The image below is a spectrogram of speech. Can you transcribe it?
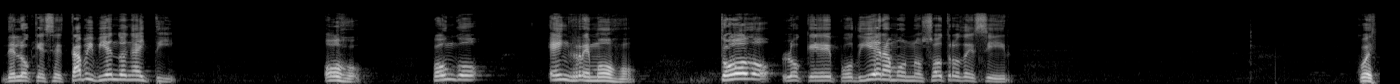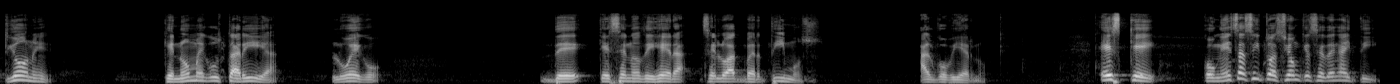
de lo que se está viviendo en Haití, ojo, pongo en remojo todo lo que pudiéramos nosotros decir, cuestiones que no me gustaría luego de que se nos dijera, se lo advertimos al gobierno. Es que con esa situación que se da en Haití,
